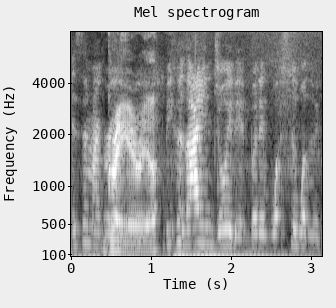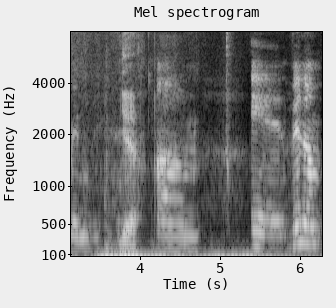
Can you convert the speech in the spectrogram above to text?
It's in my gray, Gray area. because I enjoyed it, but it wa- still wasn't a great movie. yeah. Um, and Venom,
